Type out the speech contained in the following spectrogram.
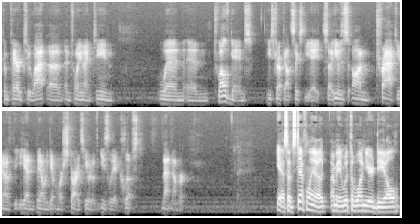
compared to lat, uh, in 2019 when in 12 games he struck out 68. So he was on track. You know, if he had been able to get more starts, he would have easily eclipsed that number. Yeah, so it's definitely a. I mean, with the one year deal,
